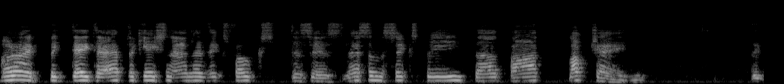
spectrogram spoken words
All right, big data application analytics, folks. This is lesson 6b, third part, blockchain the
